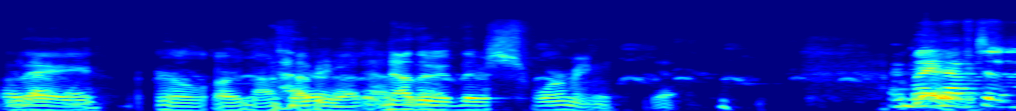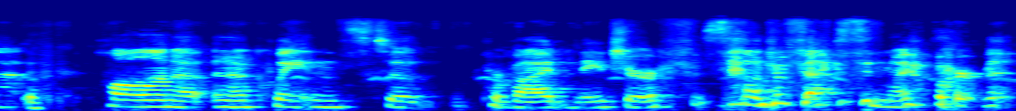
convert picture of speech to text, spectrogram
Or They are, are not They're happy not about it. happy Now they're they're swarming. Yeah. I might have to call on a, an acquaintance to provide nature sound effects in my apartment.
